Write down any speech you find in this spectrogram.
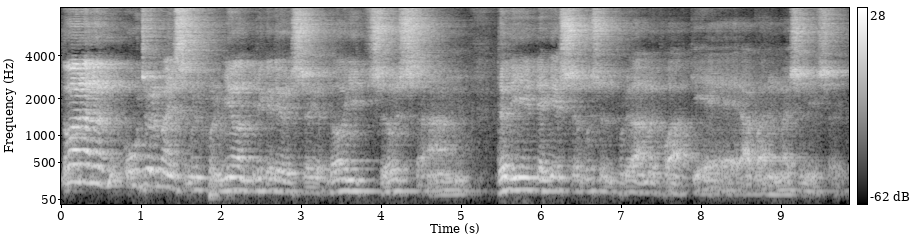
또 하나는 5절 말씀을 풀면 이렇게 되어 있어요. 너희 조상들이 내게서 무슨 불효함을 보았기에? 라고 하는 말씀이 있어요.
